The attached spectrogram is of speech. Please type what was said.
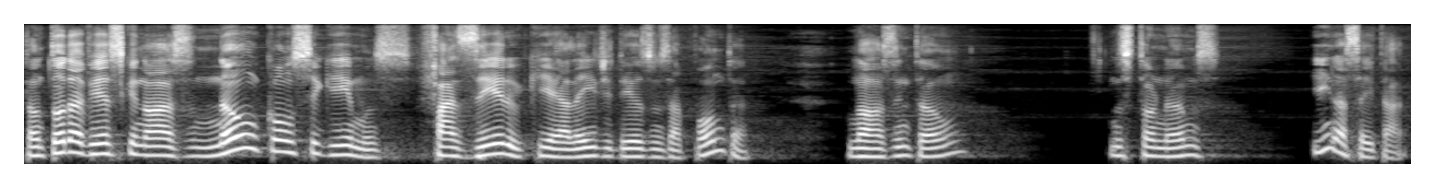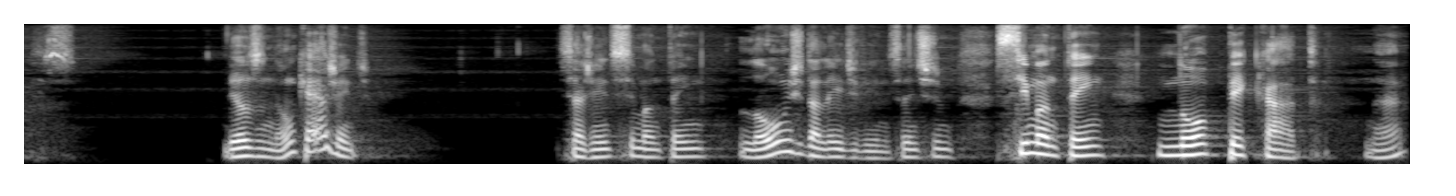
Então, toda vez que nós não conseguimos fazer o que a lei de Deus nos aponta, nós então nos tornamos inaceitáveis. Deus não quer a gente. Se a gente se mantém longe da lei divina, se a gente se mantém no pecado. Né?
